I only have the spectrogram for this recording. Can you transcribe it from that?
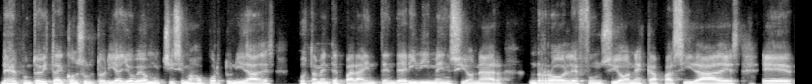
desde el punto de vista de consultoría, yo veo muchísimas oportunidades justamente para entender y dimensionar roles, funciones, capacidades, eh,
